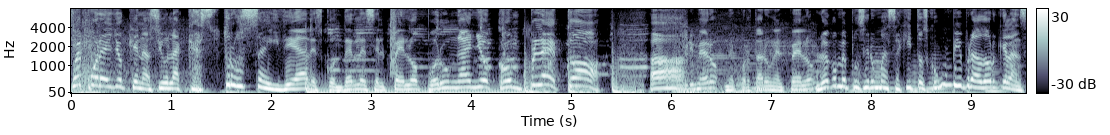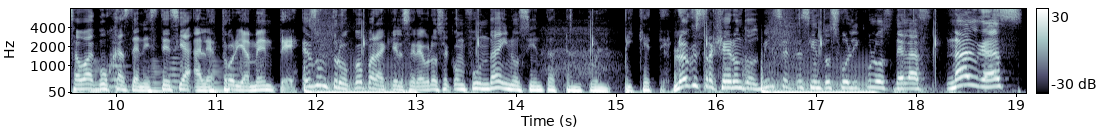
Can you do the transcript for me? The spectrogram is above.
Fue por ello que nació la castrosa idea de esconderles el pelo por un año completo. Ah, primero me cortaron el pelo, luego me pusieron masajitos con un vibrador que lanzaba agujas de anestesia aleatoriamente. Es un truco para que el cerebro se confunda y no sienta tanto el piquete. Luego extrajeron 2700 folículos de las nalgas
